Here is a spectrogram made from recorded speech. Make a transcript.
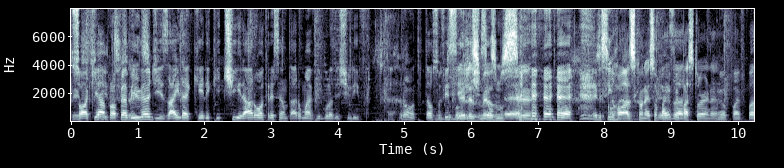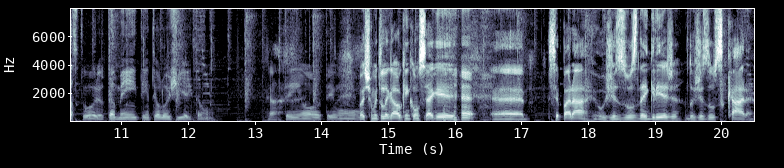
Só que a Perfeito, própria perfeito. Bíblia diz, ai daquele que tirar ou acrescentar uma vírgula deste livro. Pronto, tá o suficiente. Eles Seu- mesmos É. se... Eles se enroscam, né? Seu pai foi Exato. pastor, né? Meu pai foi pastor, eu também tenho teologia, então Ah. tenho, tenho um... Eu acho muito legal quem consegue é, separar o Jesus da igreja do Jesus cara,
